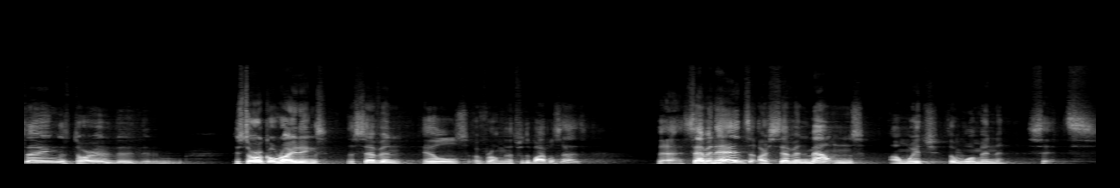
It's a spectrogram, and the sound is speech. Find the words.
things, Torah, historical writings, the seven hills of Rome. That's what the Bible says. The seven heads are seven mountains on which the woman sits.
